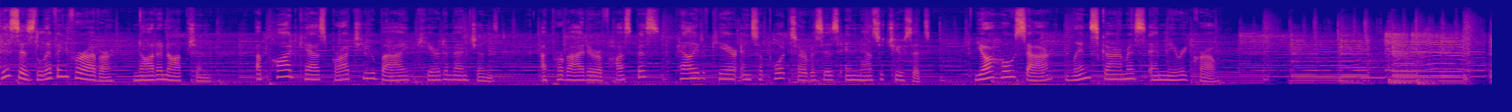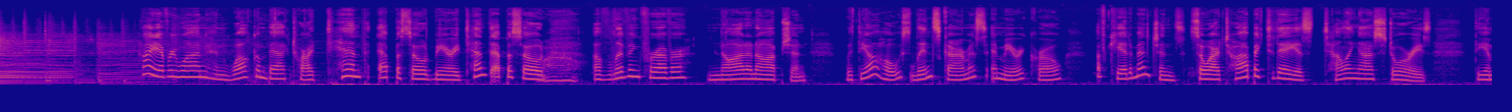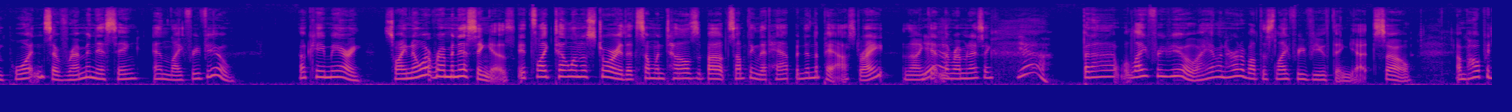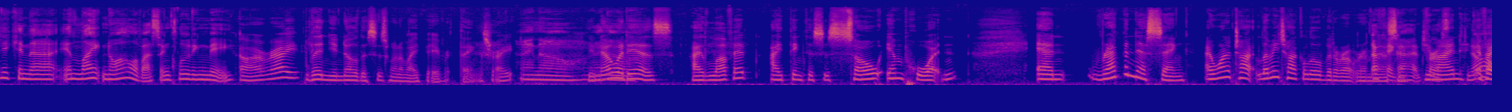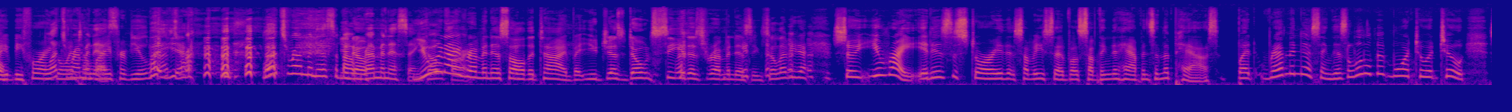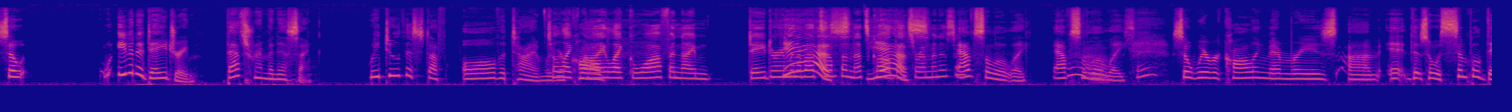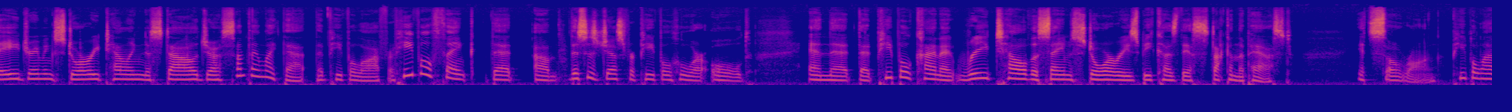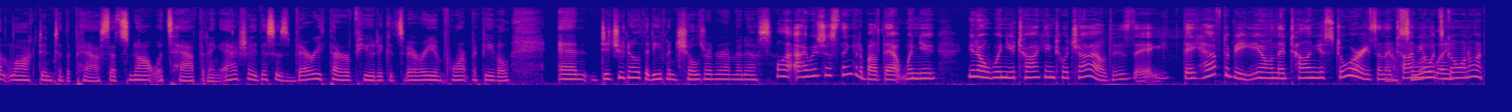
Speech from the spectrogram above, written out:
This is Living Forever, Not an Option, a podcast brought to you by Care Dimensions, a provider of hospice, palliative care, and support services in Massachusetts. Your hosts are Lynn Skarmas and Mary Crow. Hi, everyone, and welcome back to our 10th episode, Mary. 10th episode Wow. of Living Forever, Not an Option, with your hosts, Lynn Skarmas and Mary Crow of Care Dimensions. So, our topic today is telling our stories, the importance of reminiscing and life review. Okay, Mary. So, I know what reminiscing is. It's like telling a story that someone tells about something that happened in the past, right? And I'm getting the reminiscing. Yeah. But uh, life review, I haven't heard about this life review thing yet. So, I'm hoping you can uh, enlighten all of us, including me. All right. Lynn, you know this is one of my favorite things, right? I know. You I know, it is. I love it. I think this is so important. And reminiscing, I want to talk let me talk a little bit about reminiscing. ahead Do you first. mind? No. If I before I Let's go into reminisce. life review. Let, Let's yeah. Let's reminisce about you know, reminiscing. You Go and I it. reminisce all the time, but you just don't see it as reminiscing. So let me. know. So you're right. It is the story that somebody said about something that happens in the past, but reminiscing. There's a little bit more to it too. So even a daydream, that's reminiscing. We do this stuff all the time. We So, like when I like go off and I'm daydreaming about something, that's called that's reminiscing. Absolutely, absolutely. see? So we're recalling memories. Um, it, so a simple daydreaming, storytelling, nostalgia, something like that that people offer. People think that um, this is just for people who are old, and that that people kind of retell the same stories because they're stuck in the past. It's so wrong. People aren't locked into the past. That's not what's happening. Actually, this is very therapeutic. It's very important for people. And did you know that even children reminisce? Well, I was just thinking about that when you, you know, when you're talking to a child, is they they have to be, you know, when they're telling you stories and they're telling you what's going on.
